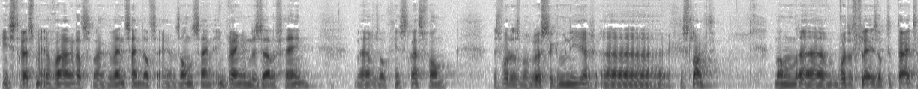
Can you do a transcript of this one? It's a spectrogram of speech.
geen stress meer ervaren, dat ze eraan gewend zijn, dat ze ergens anders zijn. Ik breng hem er zelf heen. Daar hebben ze ook geen stress van. Dus worden ze op een rustige manier uh, geslacht. dan uh, wordt het vlees ook de tijd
